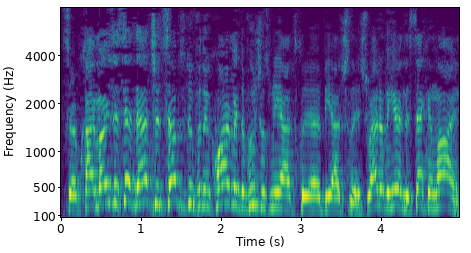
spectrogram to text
So Chaim Ozer says that should substitute for the requirement of Hushos Miyad uh, Biyad Shlish. Right over here in the second line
